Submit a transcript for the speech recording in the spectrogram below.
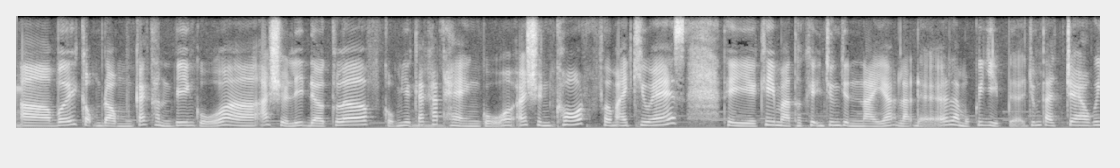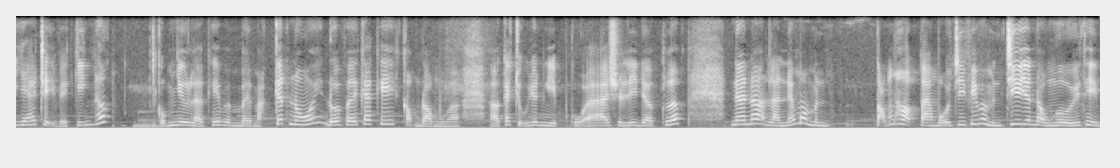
uh, với cộng đồng các thành viên của uh, Action Leader Club cũng như các ừ. khách hàng của Action Code firm IQS thì khi mà thực hiện chương trình này á là để là một cái dịp để chúng ta trao cái giá trị về kiến thức ừ. cũng như là cái bề mặt kết nối đối với các cái cộng đồng uh, các chủ doanh nghiệp của Action Leader Club nên á, là nếu mà mình tổng hợp toàn bộ chi phí mà mình chia trên đầu người thì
